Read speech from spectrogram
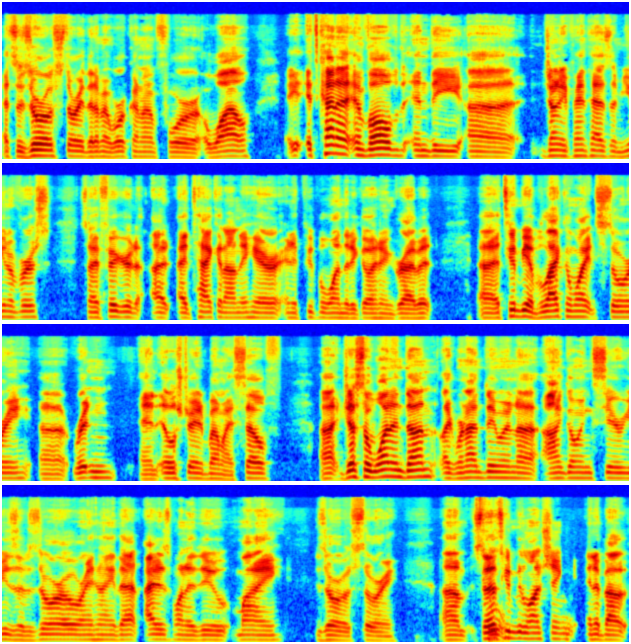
That's a Zorro story that I've been working on for a while. It- it's kind of involved in the uh, Johnny Phantasm universe. So I figured I'd, I'd tack it onto here. And if people wanted to go ahead and grab it, uh, it's going to be a black and white story uh, written and illustrated by myself. Uh, just a one and done. Like we're not doing an ongoing series of Zorro or anything like that. I just want to do my Zorro story. Um, so that's going to be launching in about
